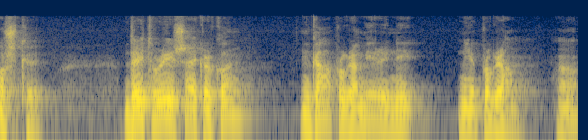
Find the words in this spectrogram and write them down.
është ky. Drejtoresha e kërkon nga programeri një një program, ha?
